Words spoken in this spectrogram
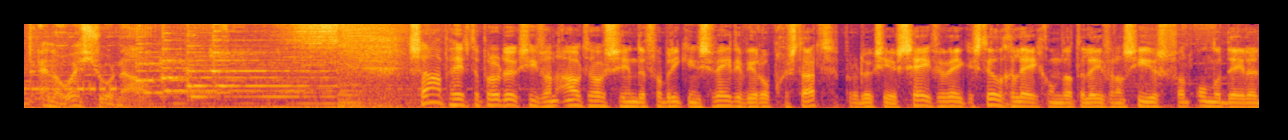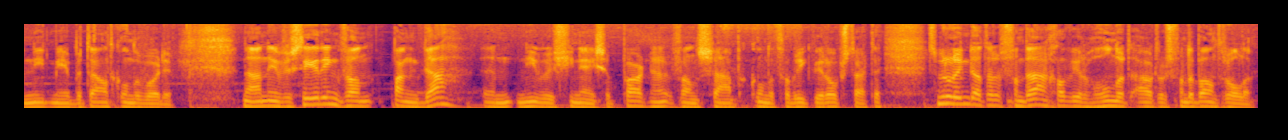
het NOS-journaal. Saab heeft de productie van auto's in de fabriek in Zweden weer opgestart. De productie heeft zeven weken stilgelegen omdat de leveranciers van onderdelen niet meer betaald konden worden. Na een investering van Pangda, een nieuwe Chinese partner van Saab, kon de fabriek weer opstarten. Het is de bedoeling dat er vandaag alweer 100 auto's van de band rollen.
